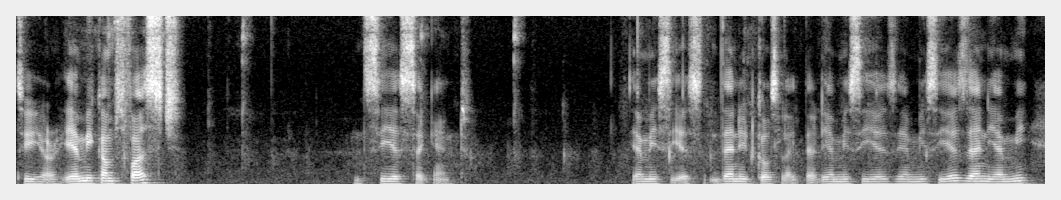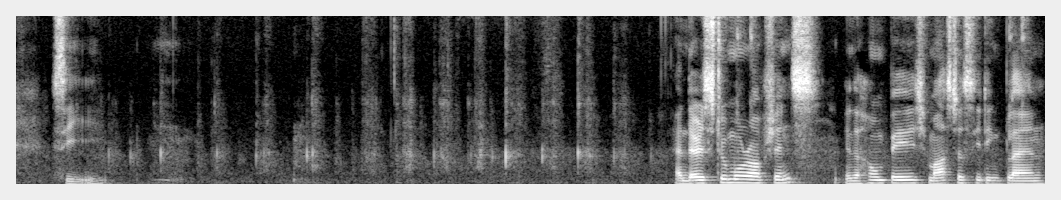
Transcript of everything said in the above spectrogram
See here, ME comes first and CS second. MECS then it goes like that MECS MECS then MECE and there is two more options in the home page master seating plan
